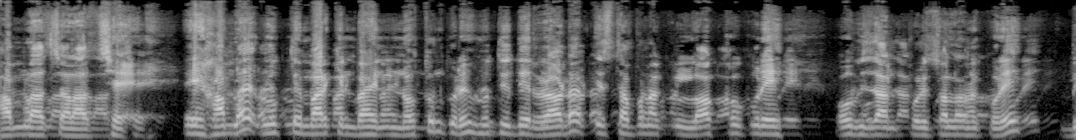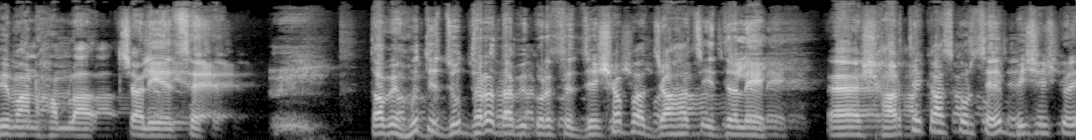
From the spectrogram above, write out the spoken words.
হামলা চালাচ্ছে। এই হামলায় রুখতে মার্কিন বাহিনী নতুন করে হুতিদের রাডার স্থাপনাকে লক্ষ্য করে অভিযান পরিচালনা করে বিমান হামলা চালিয়েছে। তবে হুতি যোদ্ধারা দাবি করেছে যেসব জাহাজ ইসরায়েলে স্বার্থে কাজ করছে, বিশেষ করে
